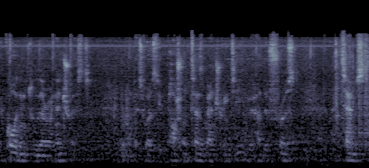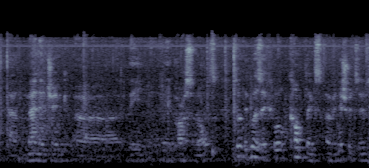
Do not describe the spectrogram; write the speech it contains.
according to their own interest. And this was the partial test ban treaty. You had the first attempts at managing uh, the, the arsenals. So there was a whole complex of initiatives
